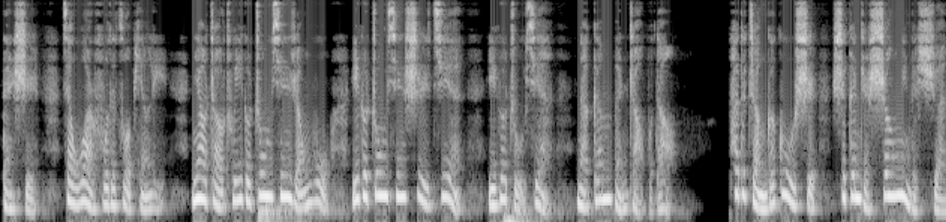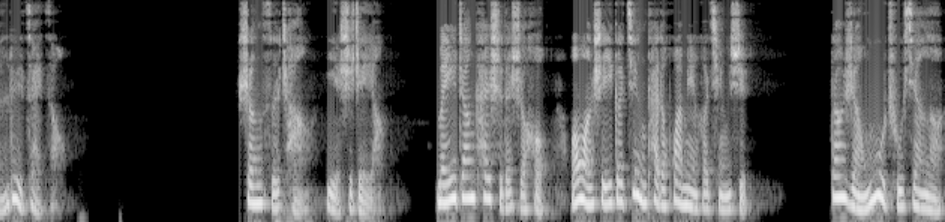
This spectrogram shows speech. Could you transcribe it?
但是在伍尔夫的作品里，你要找出一个中心人物、一个中心事件、一个主线，那根本找不到。他的整个故事是跟着生命的旋律在走。生死场也是这样，每一章开始的时候，往往是一个静态的画面和情绪。当人物出现了，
